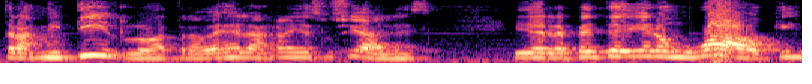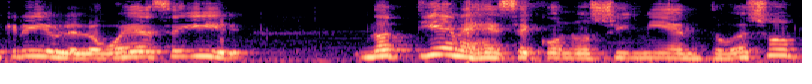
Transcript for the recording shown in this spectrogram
transmitirlo a través de las redes sociales y de repente dieron, wow, qué increíble, lo voy a seguir, no tienes ese conocimiento. Eso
